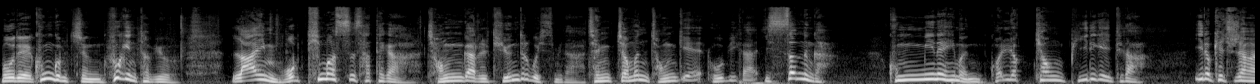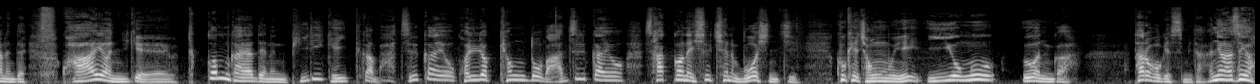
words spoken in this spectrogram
모두의 궁금증 훅 인터뷰 라임 옵티머스 사태가 정가를 뒤흔들고 있습니다. 쟁점은 정계 로비가 있었는가? 국민의힘은 권력형 비리 게이트다. 이렇게 주장하는데 과연 이게 특검 가야 되는 비리 게이트가 맞을까요? 권력형도 맞을까요? 사건의 실체는 무엇인지 국회 정무위 이용우 의원과 다뤄보겠습니다. 안녕하세요.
